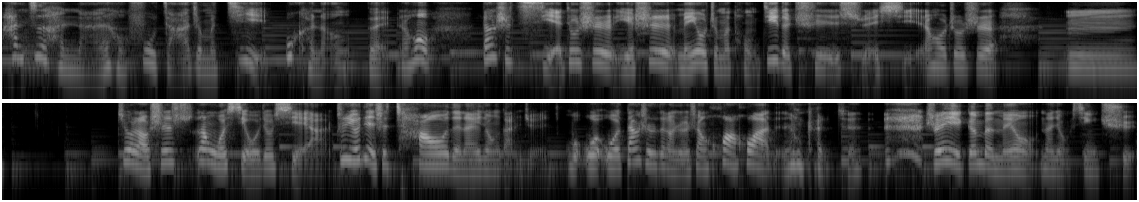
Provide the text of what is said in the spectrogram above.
汉字很难，很复杂，怎么记？不可能。对，然后当时写就是也是没有怎么统计的去学习，然后就是，嗯，就老师让我写我就写呀，就有点是抄的那一种感觉。我我我当时的感觉像画画的那种感觉，所以根本没有那种兴趣。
